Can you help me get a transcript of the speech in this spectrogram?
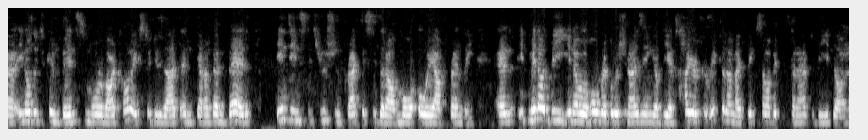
uh, in order to convince more of our colleagues to do that and kind of embed in the institution practices that are more OER friendly. And it may not be, you know, a whole revolutionizing of the entire curriculum. I think some of it is going to have to be done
